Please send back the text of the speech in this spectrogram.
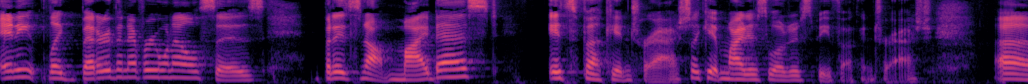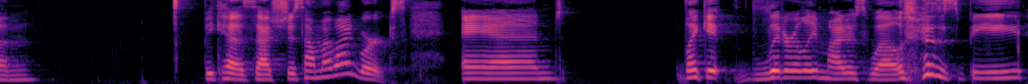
any, like, better than everyone else's, but it's not my best, it's fucking trash. Like, it might as well just be fucking trash. Um, because that's just how my mind works. And like, it literally might as well just be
